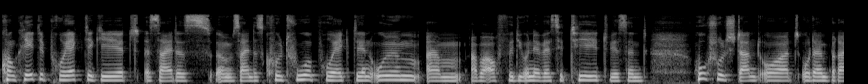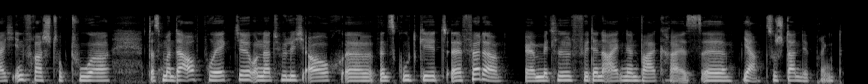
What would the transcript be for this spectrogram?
konkrete Projekte geht, sei das, ähm, seien das Kulturprojekte in Ulm, ähm, aber auch für die Universität, wir sind Hochschulstandort oder im Bereich Infrastruktur, dass man da auch Projekte und natürlich auch, äh, wenn es gut geht, äh, Fördermittel für den eigenen Wahlkreis äh, ja, zustande bringt.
